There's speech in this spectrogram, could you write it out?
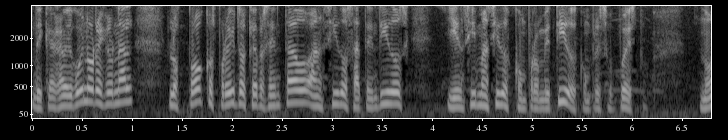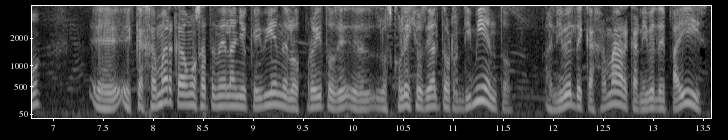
de Cajamarca. El gobierno regional, los pocos proyectos que ha presentado han sido atendidos y encima han sido comprometidos con presupuesto, ¿no? Eh, en Cajamarca vamos a tener el año que viene los proyectos de los colegios de alto rendimiento, a nivel de Cajamarca, a nivel de país,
